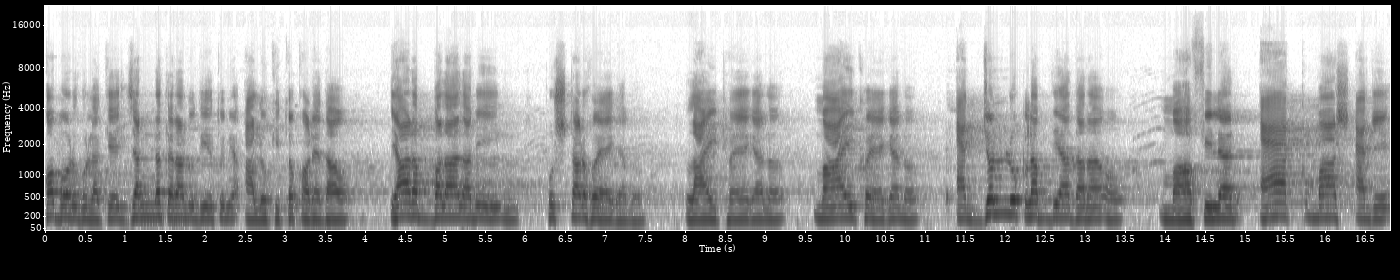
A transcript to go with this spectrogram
কবরগুলাকে জান্নাতের আলো দিয়ে তুমি আলোকিত করে দাও। ইয়ার আব্বাল আলামিন, পোস্টার হয়ে গেল, লাইট হয়ে গেল, মাইক হয়ে গেল। একজন লোক লাভ দিয়া দাঁড়াও। মাহফিলের এক মাস আগে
